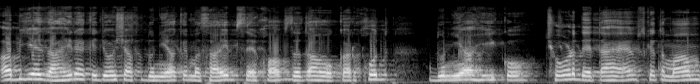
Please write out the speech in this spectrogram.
اب یہ ظاہر ہے کہ جو شخص دنیا کے مصائب سے خوف زدہ ہو کر خود دنیا ہی کو چھوڑ دیتا ہے، اس کے تمام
